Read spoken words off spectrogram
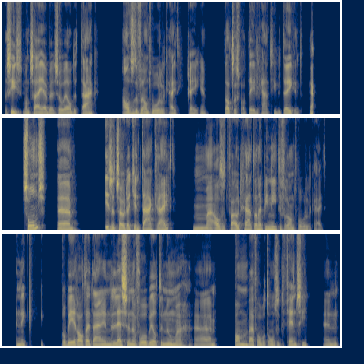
Precies, want zij hebben zowel de taak als de verantwoordelijkheid gekregen. Dat is wat delegatie betekent. Ja. Soms eh, is het zo dat je een taak krijgt, maar als het fout gaat, dan heb je niet de verantwoordelijkheid. En ik, ik probeer altijd daar in de lessen een voorbeeld te noemen eh, van bijvoorbeeld onze defensie. En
